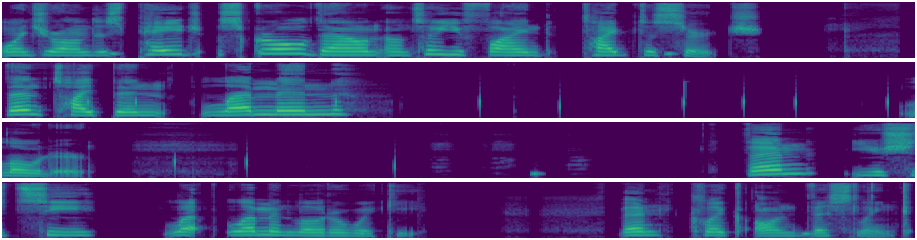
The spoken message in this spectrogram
Once you're on this page, scroll down until you find Type to Search. Then type in lemon loader. Then you should see Le lemon loader wiki. Then click on this link.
